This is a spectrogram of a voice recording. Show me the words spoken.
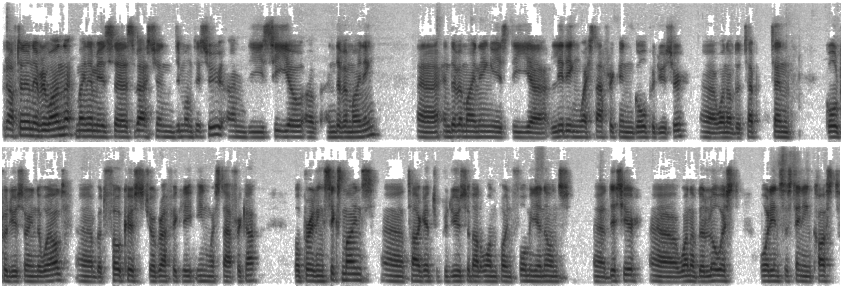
Good afternoon, everyone. My name is uh, Sebastian de Montessus. I'm the CEO of Endeavour Mining. Uh, Endeavour Mining is the uh, leading West African gold producer, uh, one of the top 10 gold producer in the world, uh, but focused geographically in West Africa, operating six mines, uh, target to produce about 1.4 million ounces this year, one of the lowest all-in sustaining cost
